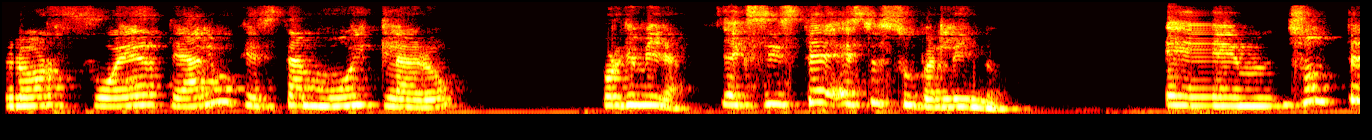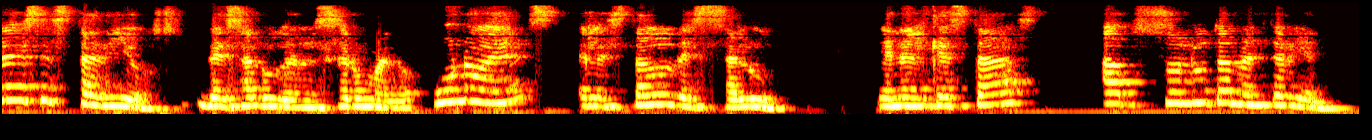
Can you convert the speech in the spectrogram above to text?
Dolor fuerte, algo que está muy claro. Porque mira, existe, esto es súper lindo. Eh, son tres estadios de salud en el ser humano. Uno es el estado de salud, en el que estás absolutamente bien.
